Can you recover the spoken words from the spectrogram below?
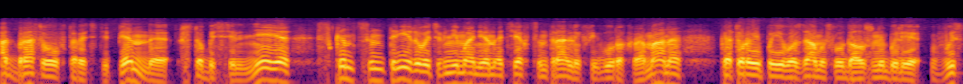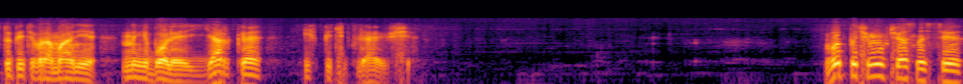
отбрасывал второстепенное, чтобы сильнее сконцентрировать внимание на тех центральных фигурах романа, которые по его замыслу должны были выступить в романе наиболее ярко и впечатляюще. Вот почему, в частности,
